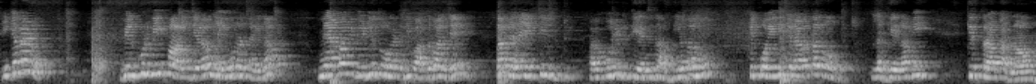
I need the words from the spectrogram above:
ਠੀਕ ਹੈ ਭੈਣੋ? ਬਿਲਕੁਲ ਵੀ ਪਾਣੀ ਜਿਹੜਾ ਉਹ ਨਹੀਂ ਹੋਣਾ ਚਾਹੀਦਾ। ਮੈਂ ਭਾਵੇਂ ਵੀਡੀਓ 2 ਮਿੰਟ ਦੀ ਵੱਧ ਬਣ ਜੇ, ਪਰ ਮੈਂ ਇੱਕ ਚੀਜ਼ ਪੂਰੀ ਡਿਟੇਲ ਚ ਦੱਸਦੀ ਆ ਤੁਹਾਨੂੰ ਕਿ ਕੋਈ ਵੀ ਜਿਹੜਾ ਤੁਹਾਨੂੰ ਲੱਗੇ ਨਾ ਵੀ ਕਿਸ ਤਰ੍ਹਾਂ ਕਰਨਾ ਹੁਣ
